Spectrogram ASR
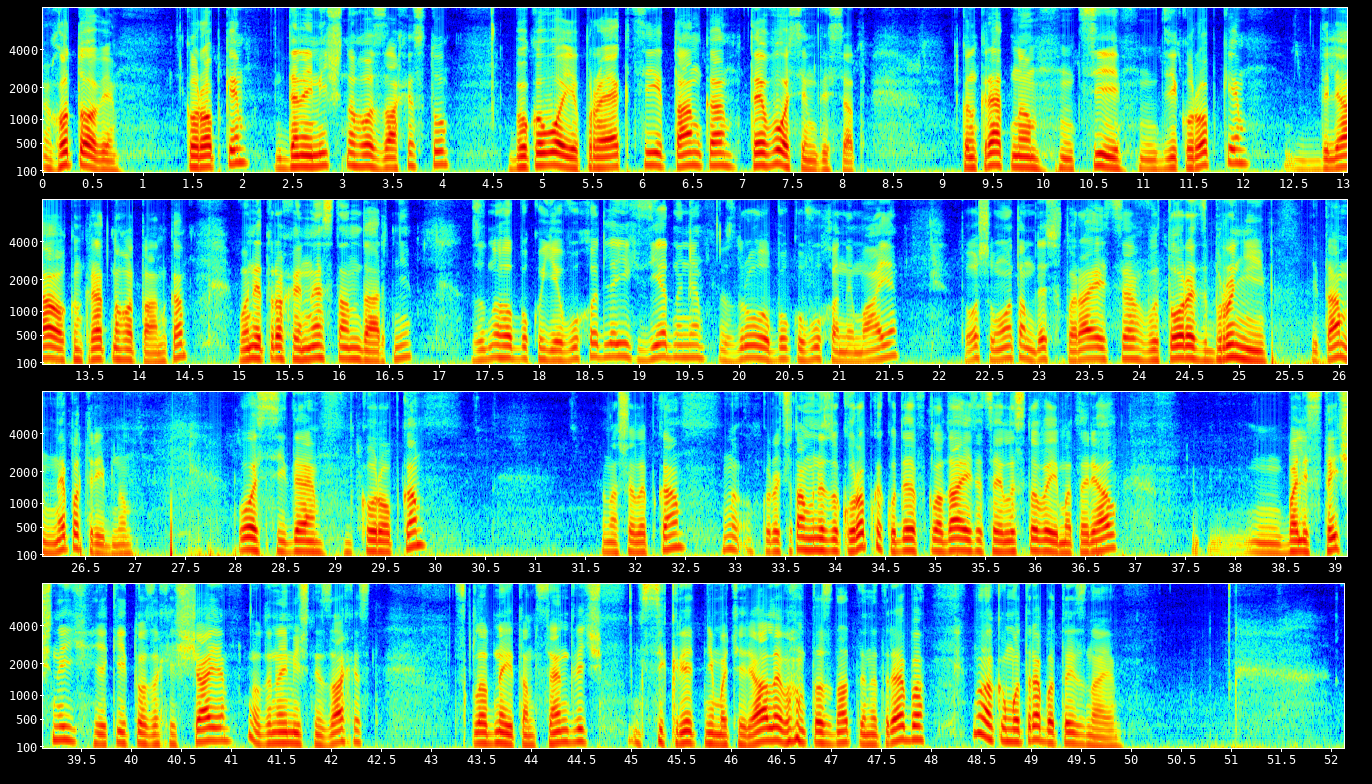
Готові коробки динамічного захисту бокової проекції танка Т-80. Конкретно ці дві коробки для конкретного танка. Вони трохи нестандартні. З одного боку є вухо для їх з'єднання, з другого боку вуха немає, тому що воно там десь впирається в торець броні і там не потрібно. Ось йде коробка. Наша липка. Ну, коротше, там внизу коробка, куди вкладається цей листовий матеріал балістичний, який то захищає, ну, динамічний захист, складний там сендвіч, секретні матеріали, вам то знати не треба. Ну, а кому треба, той знає.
